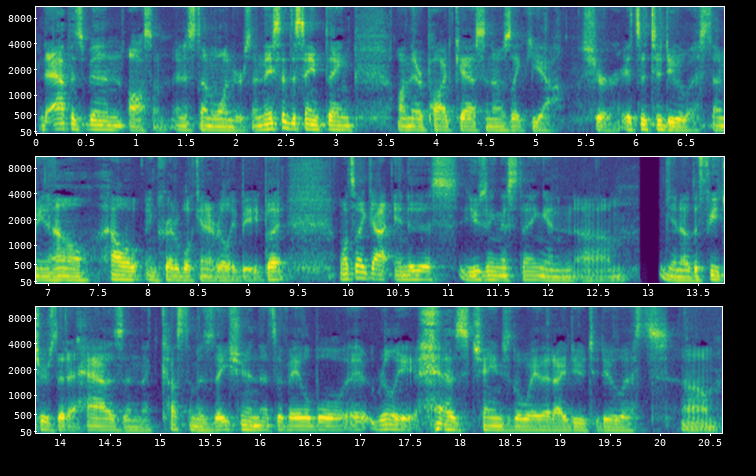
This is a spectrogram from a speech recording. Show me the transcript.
the app has been awesome and it's done wonders. And they said the same thing on their podcast, and I was like, yeah, sure, it's a to do list. I mean, how how incredible can it really be? But once I got into this, using this thing, and um, you know the features that it has and the customization that's available, it really has changed the way that I do to do lists. Um,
